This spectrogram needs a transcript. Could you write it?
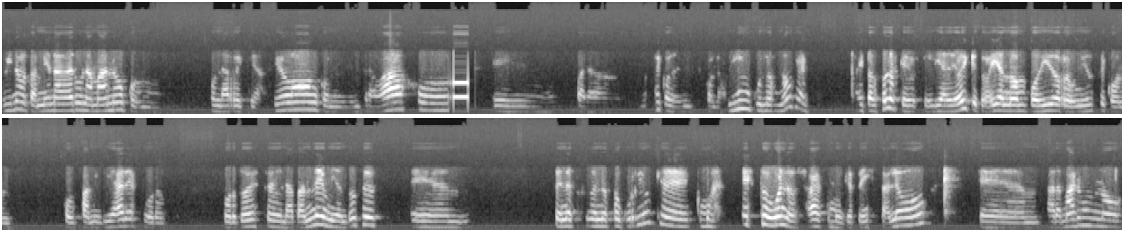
vino también a dar una mano con, la recreación, con el trabajo, eh, para, no sé, con, los vínculos, ¿no? Que hay personas que el día de hoy que todavía no han podido reunirse con, familiares por, por todo esto de la pandemia. Entonces, eh, se, nos, ocurrió que como esto, bueno, ya como que se instaló, eh, armar unos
